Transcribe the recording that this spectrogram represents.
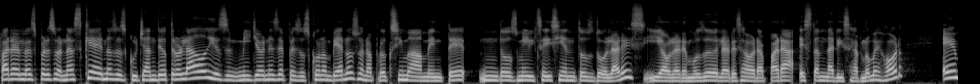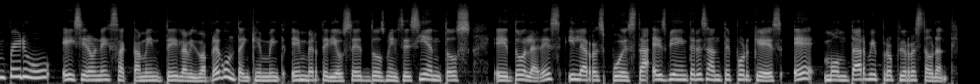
Para las personas que nos escuchan de otro lado, 10 millones de pesos colombianos son aproximadamente 2.600 dólares y hablaremos de dólares ahora para estandarizarlo mejor. En Perú hicieron exactamente la misma pregunta, ¿en qué invertiría usted 2.600 eh, dólares? Y la respuesta es bien interesante porque es eh, montar mi propio restaurante.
